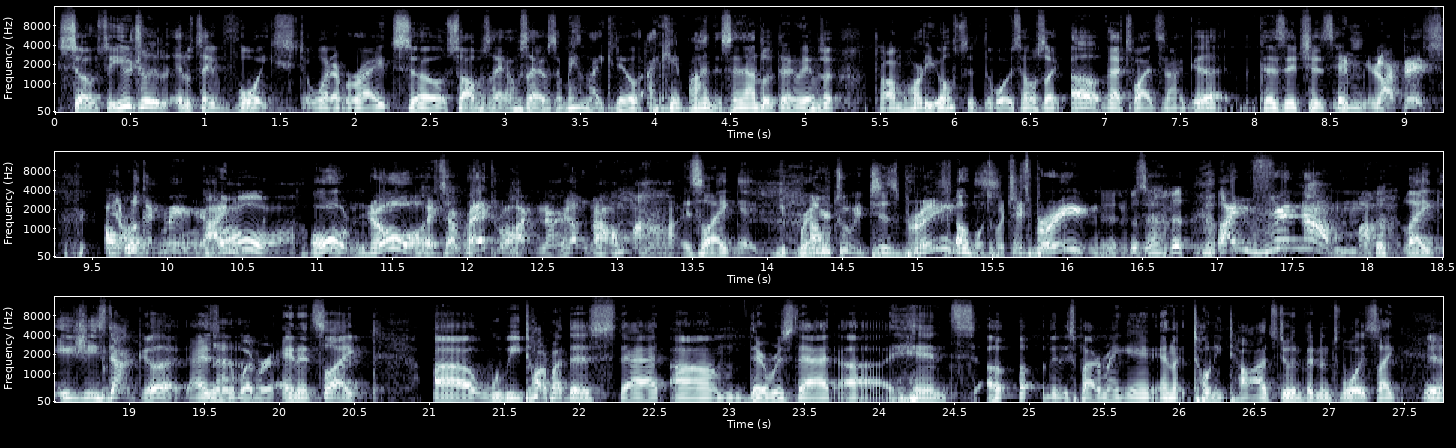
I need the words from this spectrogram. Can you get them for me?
So so usually it'll say voiced or whatever, right? So so I was like I was like I was like man like you know I can't find this and I looked at it. It was like Tom Hardy also did the voice. I was like oh that's why it's not good because it's just him like this. Oh look at me. I'm, oh no, it's a red one. It's like you bring your- twitch his brain. Oh, what's his brains? I'm Venom. Like he- he's not good as a whatever. And it's like uh, we talked about this that um, there was that uh, hint of, of the new Spider-Man game, and like Tony Todd's doing Venom's voice. Like, Yeah.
